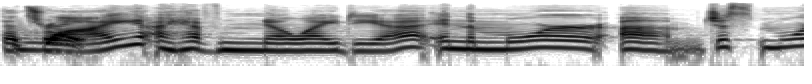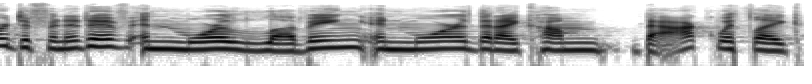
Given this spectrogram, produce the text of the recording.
That's right. Why? I have no idea. And the more, um, just more definitive and more loving and more that I come back with, like,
